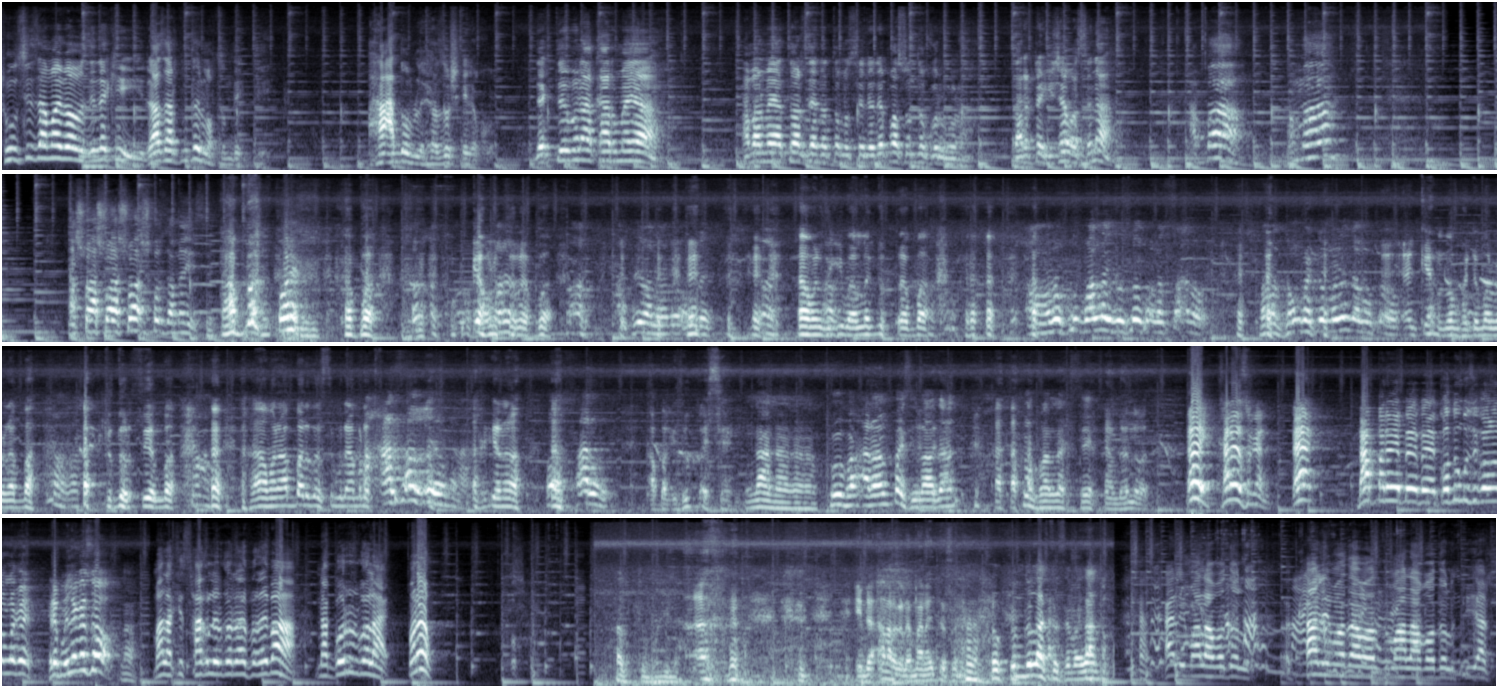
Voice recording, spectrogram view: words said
শুনছি জামাই বাবাজি নাকি রাজার পুতের মতন দেখতে। আদব লেখা তো সেরকম দেখতে হবে না কার মায়া। আমার মায়া তো আর যেন তোমার ছেলেরে পছন্দ করব না। তার একটা হিসাব আছে না? আব্বা আম্মা। আসো আসো আসো আসো জামাই আব্বা। আব্বা। কেমন আছেন আব্বা? আমার দেখি ভালো লাগতো আব্বা আমারও খুব ভালো লাগছে ভালো ছাড়ো। ভালো দম কাটতে মরে যাব তো। কেন দম ফাইতে পারবেন আব্বা একটু ধরছি আব্বা আমার আব্বার ধরছি মানে আমরা না। কেন? আব্বা কি দুধ পাইছেন না না না না, খুব আরাম পাইছি বাজান। খুব ভালো লাগছে। হ্যাঁ, ধন্যবাদ। এই খারাপ আছো কেন? হ্যাঁ? বাপ মানে কত মুসি করার লাগে এটা ভুলে গেছো? মালা কি ছাগলের গলায় পরাইবা না গরুর গলায়? পরাও। ফালতু মহিলা এটা আমার গলা মানাইতেছে না খুব সুন্দর লাগতেছে বাজান খালি মালা বদল খালি মালা বদল কি আর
